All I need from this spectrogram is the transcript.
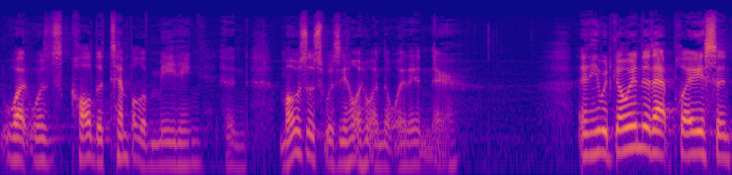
what was called the Temple of Meeting. And Moses was the only one that went in there. And he would go into that place and,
